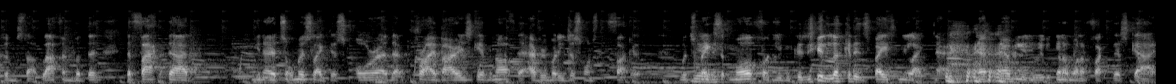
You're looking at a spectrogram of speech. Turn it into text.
couldn't stop laughing. But the the fact that you know, it's almost like this aura that Fried Barry's giving off that everybody just wants to fuck it, which Yeah. makes it more funny because you look at his face and you're like, no, no nobody's really gonna want to fuck this guy.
